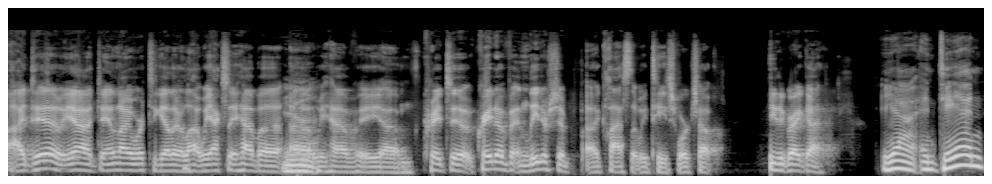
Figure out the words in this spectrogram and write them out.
I do, yeah. Dan and I work together a lot. We actually have a uh, yeah. uh, we have a um, creative creative and leadership uh, class that we teach workshop. He's a great guy. Yeah, and Dan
